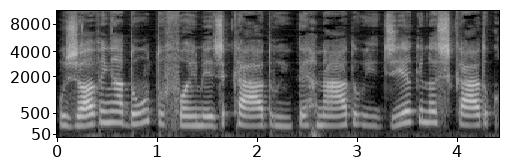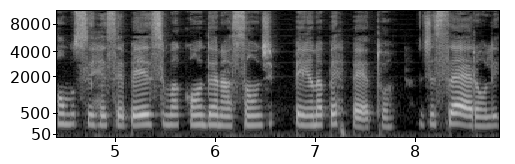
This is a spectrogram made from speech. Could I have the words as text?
o jovem adulto foi medicado, internado e diagnosticado como se recebesse uma condenação de pena perpétua. Disseram-lhe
